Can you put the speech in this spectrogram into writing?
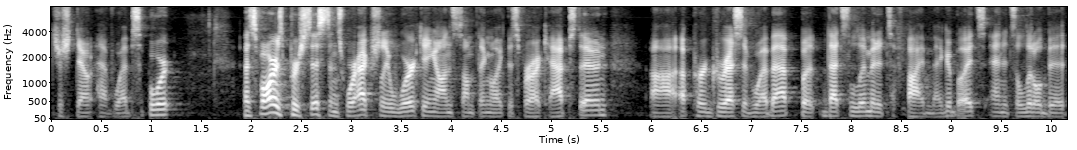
just don't have web support. As far as persistence, we're actually working on something like this for our capstone, uh, a progressive web app, but that's limited to five megabytes and it's a little bit,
